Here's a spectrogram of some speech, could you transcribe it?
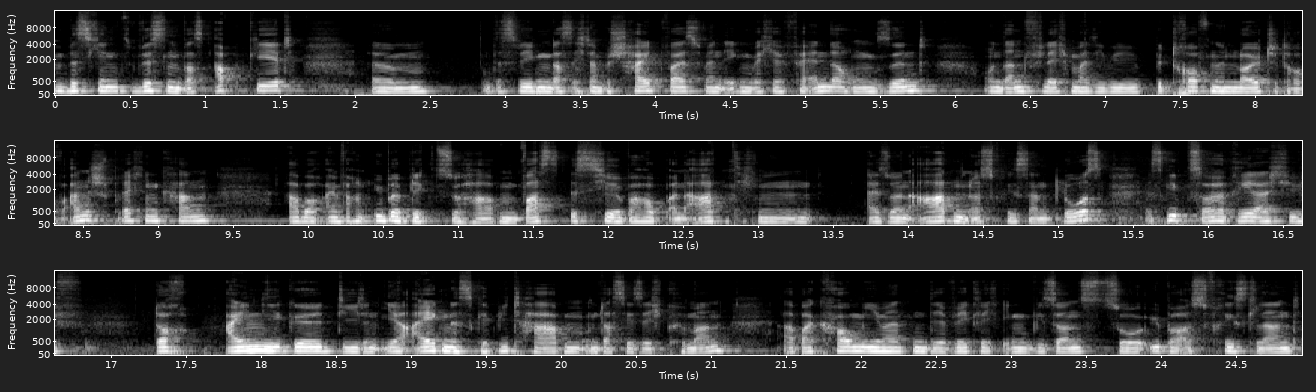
ein bisschen zu wissen, was abgeht. Ähm, Deswegen, dass ich dann Bescheid weiß, wenn irgendwelche Veränderungen sind und dann vielleicht mal die betroffenen Leute darauf ansprechen kann, aber auch einfach einen Überblick zu haben, was ist hier überhaupt an Artentechniken, also an Arten in Ostfriesland los. Es gibt zwar relativ doch einige, die dann ihr eigenes Gebiet haben, um das sie sich kümmern, aber kaum jemanden, der wirklich irgendwie sonst so über Ostfriesland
